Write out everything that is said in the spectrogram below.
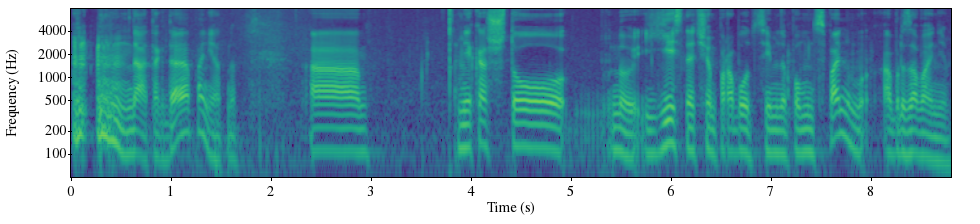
да, тогда понятно. А, мне кажется, что ну, есть над чем поработать именно по муниципальному образованию.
